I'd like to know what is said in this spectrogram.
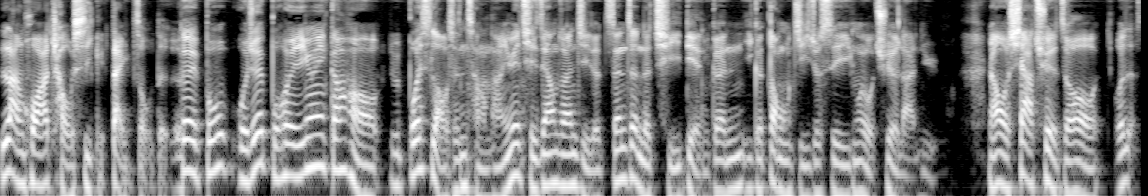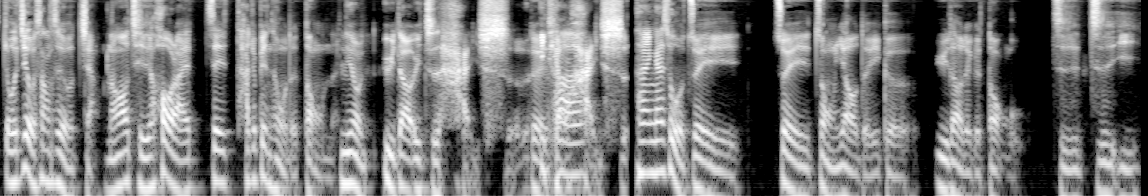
浪花潮汐给带走的。对，不，我觉得不会，因为刚好不会是老生常谈。因为其实这张专辑的真正的起点跟一个动机，就是因为我去了蓝屿。然后我下去了之后，我我记得我上次有讲，然后其实后来这它就变成我的动能。你有遇到一只海蛇，对一条海蛇，它应该是我最最重要的一个遇到的一个动物之之一。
